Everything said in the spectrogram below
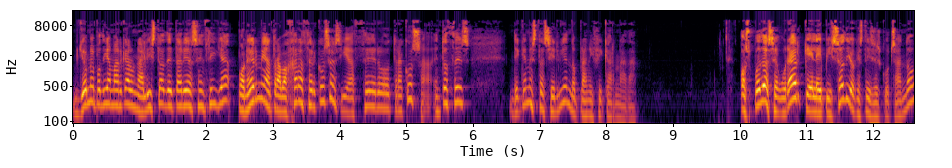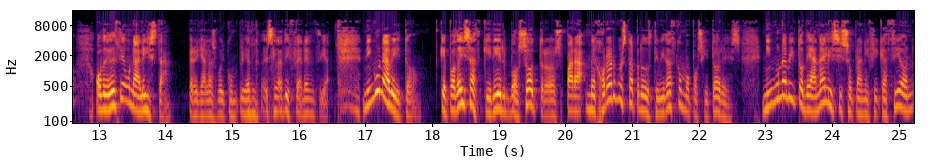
yo me podía marcar una lista de tareas sencilla, ponerme a trabajar, a hacer cosas y hacer otra cosa. Entonces, ¿de qué me está sirviendo planificar nada? Os puedo asegurar que el episodio que estáis escuchando obedece a una lista, pero ya las voy cumpliendo, es la diferencia. Ningún hábito que podéis adquirir vosotros para mejorar vuestra productividad como opositores. Ningún hábito de análisis o planificación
